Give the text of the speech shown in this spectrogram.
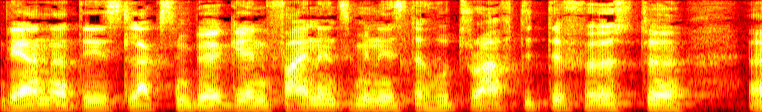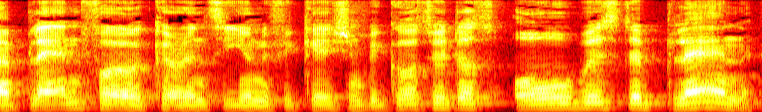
Werner, this Luxembourgian finance minister who drafted the first uh, uh, plan for currency unification because it was always the plan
